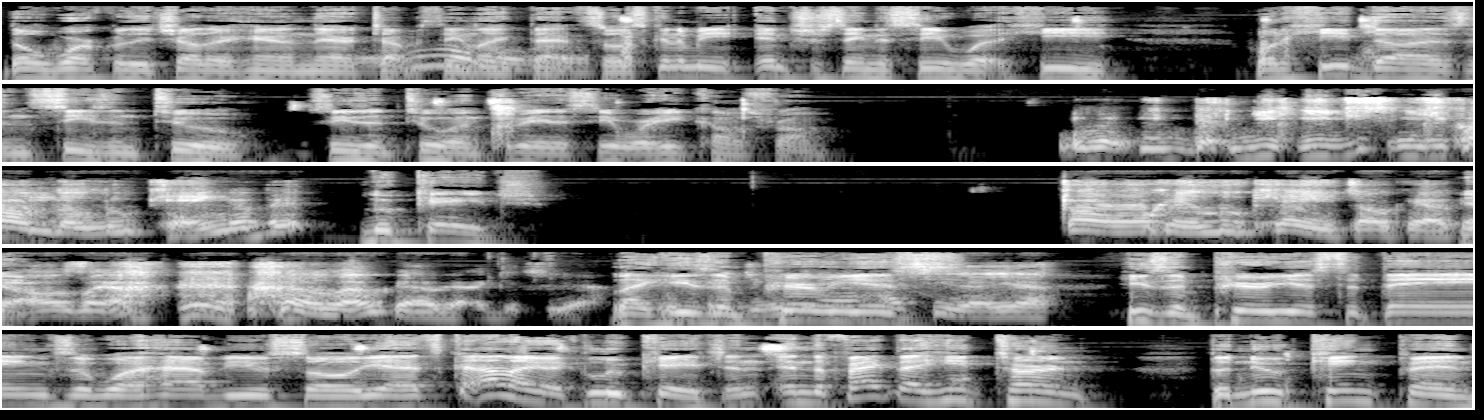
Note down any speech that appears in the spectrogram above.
they'll work with each other here and there type of thing like that. So it's going to be interesting to see what he what he does in season two, season two and three, to see where he comes from. You, you, you just you just call him the Luke King of it? Luke Cage. Oh, okay, Luke Cage. Okay, okay. Yeah. I was like, I was like, okay, okay, I get you. Yeah. Like, Luke he's Cage. imperious. Yeah, I see that. Yeah. He's imperious to things and what have you. So yeah, it's kind of like a Luke Cage, and and the fact that he turned the new Kingpin,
